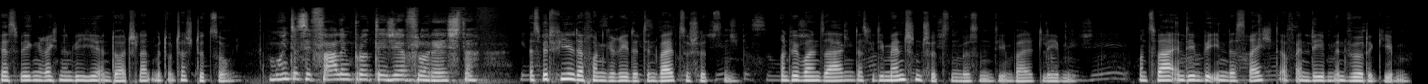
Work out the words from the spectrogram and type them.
Deswegen rechnen wir hier in Deutschland mit Unterstützung. Es wird viel davon geredet, den Wald zu schützen. Und wir wollen sagen, dass wir die Menschen schützen müssen, die im Wald leben. Und zwar indem wir ihnen das Recht auf ein Leben in Würde geben.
